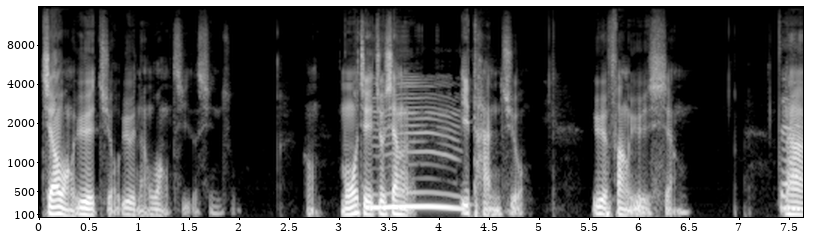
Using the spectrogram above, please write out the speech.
交往越久越难忘记的星座。哦，摩羯就像一坛酒，越放越香。那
